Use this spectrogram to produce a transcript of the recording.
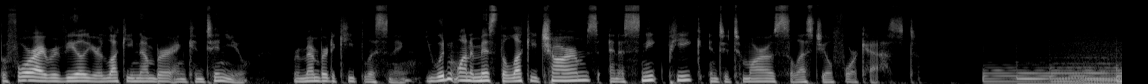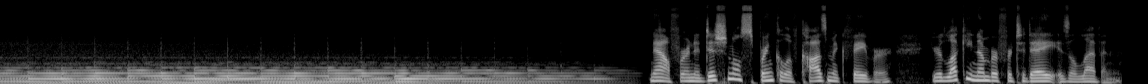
Before I reveal your lucky number and continue, remember to keep listening. You wouldn't want to miss the lucky charms and a sneak peek into tomorrow's celestial forecast. Now, for an additional sprinkle of cosmic favor, your lucky number for today is 11.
